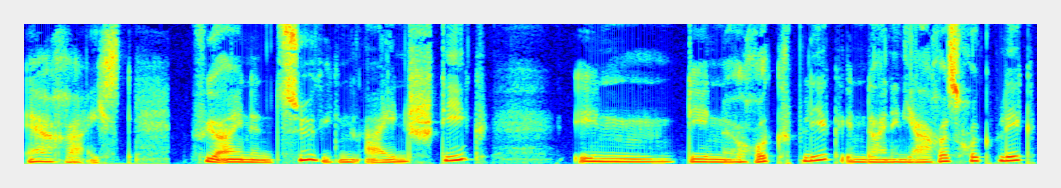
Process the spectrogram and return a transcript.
erreichst. Für einen zügigen Einstieg in den Rückblick, in deinen Jahresrückblick,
